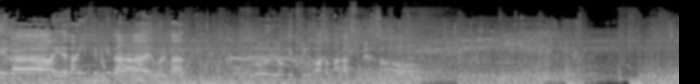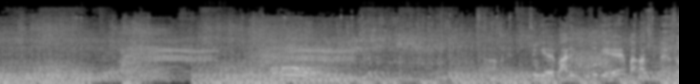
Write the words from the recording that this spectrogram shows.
보릿고개가 예상이 됩니다. 이거 일단 드론 이렇게 뒤로 가서 막아주면서. 오호. 자, 뒤쪽에 말이 못 오게 막아주면서.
